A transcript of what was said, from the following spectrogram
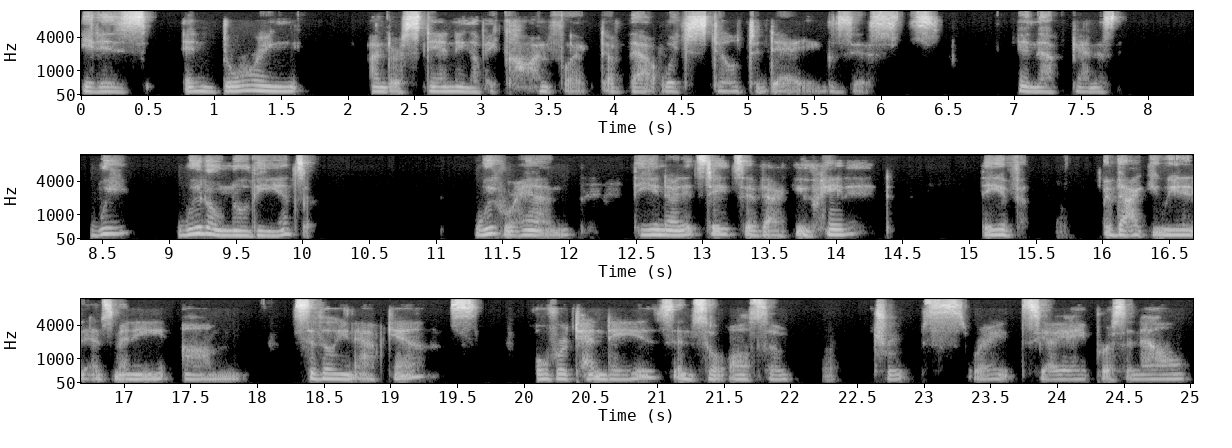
It is enduring understanding of a conflict of that which still today exists in Afghanistan. We we don't know the answer. We ran. The United States evacuated. They have evacuated as many um, civilian Afghans over 10 days. And so also troops, right? CIA personnel.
